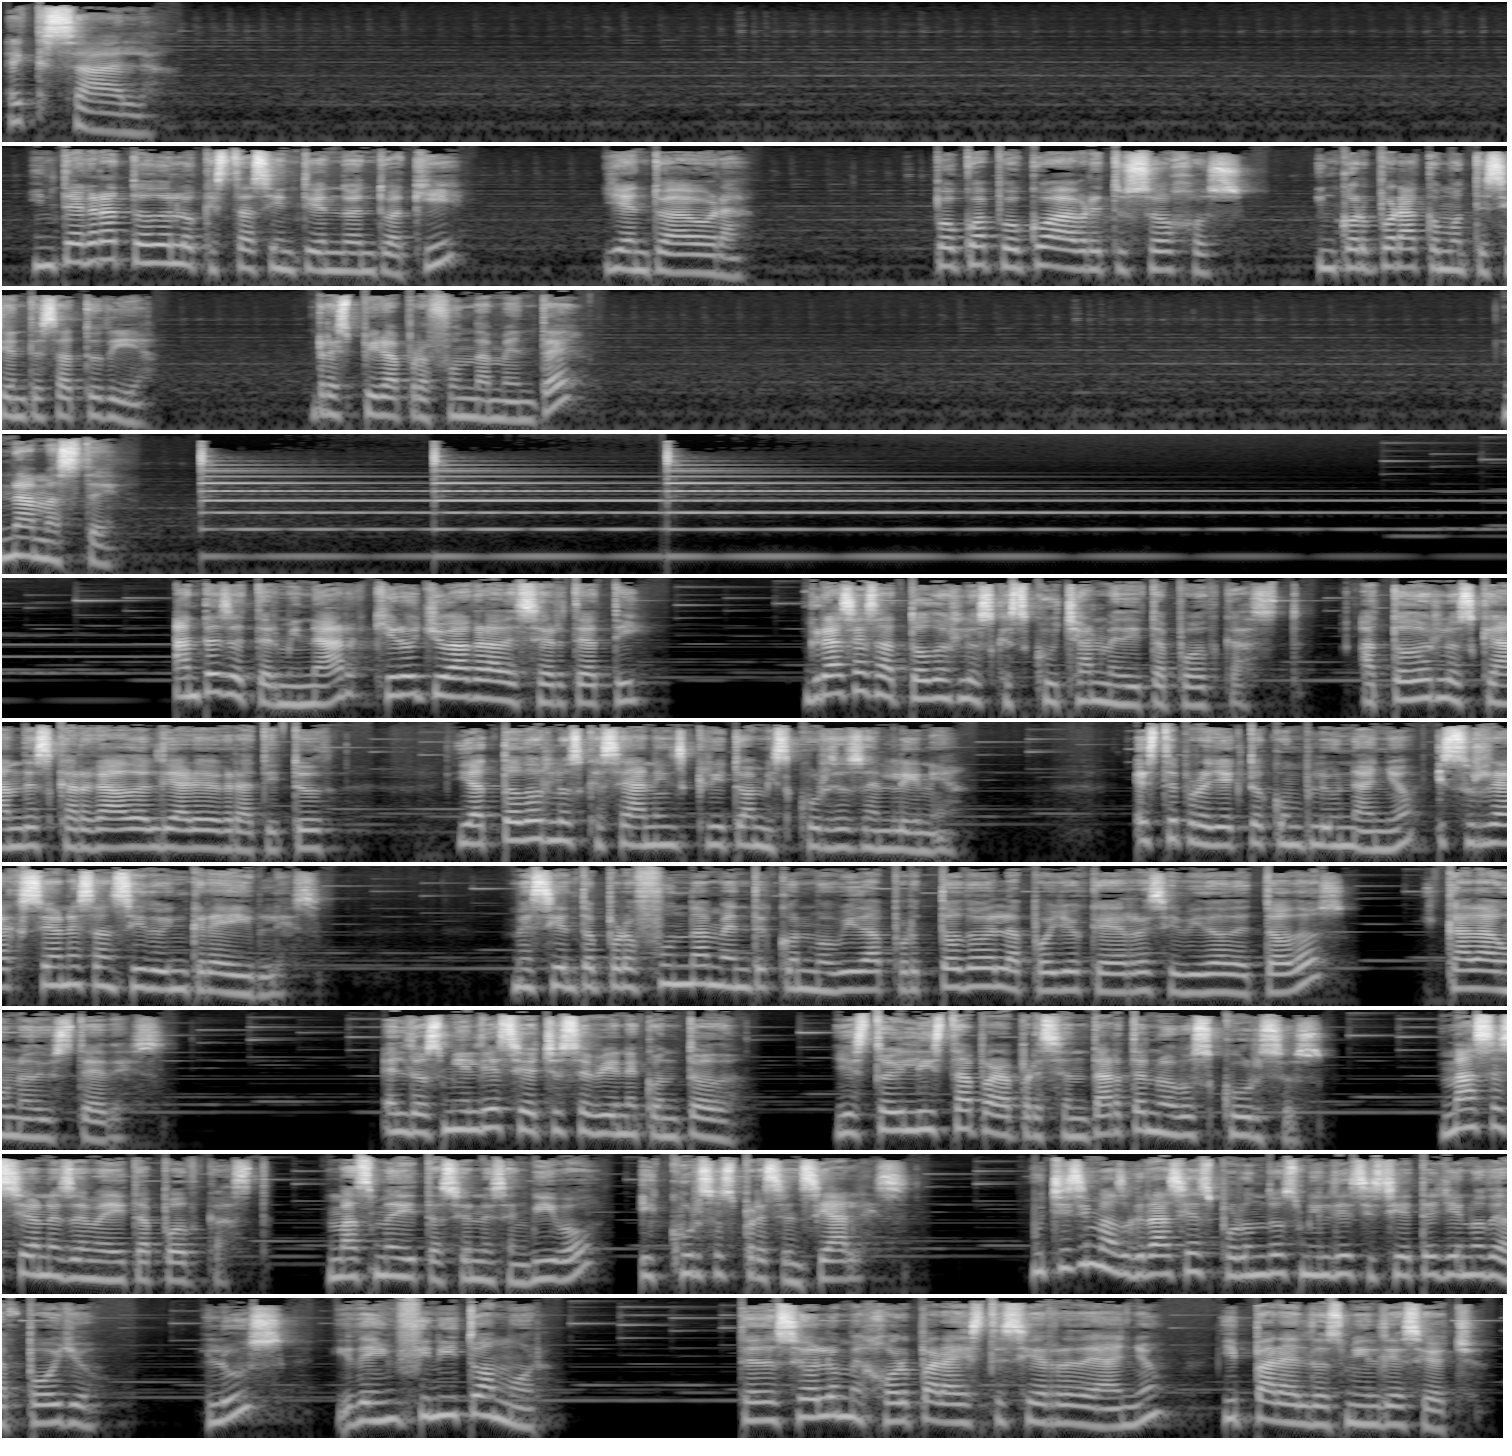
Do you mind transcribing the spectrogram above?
Exhala. Integra todo lo que estás sintiendo en tu aquí y en tu ahora. Poco a poco abre tus ojos, incorpora cómo te sientes a tu día. Respira profundamente. Namaste. Antes de terminar, quiero yo agradecerte a ti. Gracias a todos los que escuchan Medita Podcast, a todos los que han descargado el diario de gratitud y a todos los que se han inscrito a mis cursos en línea. Este proyecto cumple un año y sus reacciones han sido increíbles. Me siento profundamente conmovida por todo el apoyo que he recibido de todos y cada uno de ustedes. El 2018 se viene con todo y estoy lista para presentarte nuevos cursos, más sesiones de Medita Podcast, más meditaciones en vivo y cursos presenciales. Muchísimas gracias por un 2017 lleno de apoyo, luz y de infinito amor. Te deseo lo mejor para este cierre de año y para el 2018.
